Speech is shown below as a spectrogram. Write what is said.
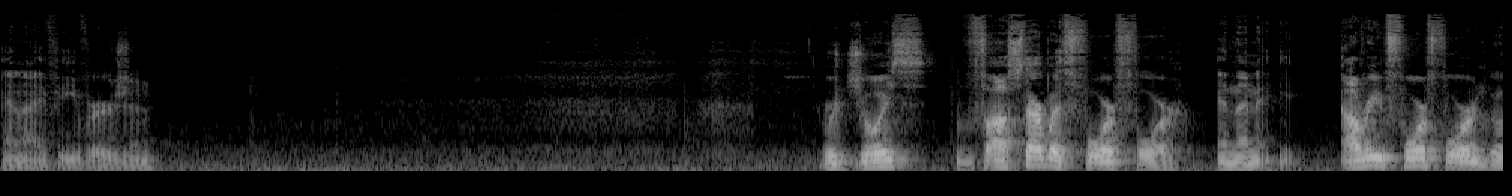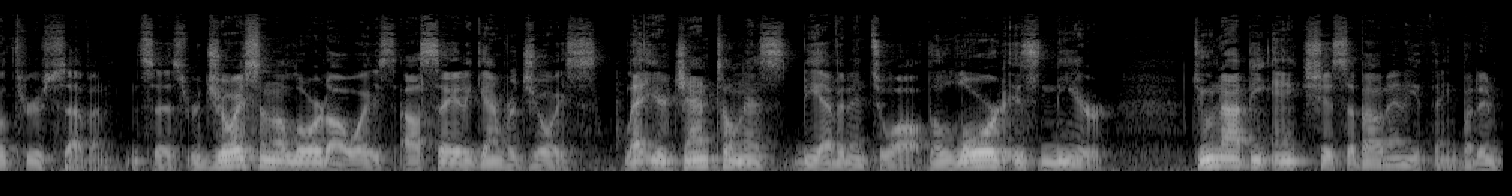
NIV version. Rejoice. I'll start with 4 4, and then I'll read 4 4 and go through 7. It says, Rejoice in the Lord always. I'll say it again, rejoice. Let your gentleness be evident to all. The Lord is near. Do not be anxious about anything, but in,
